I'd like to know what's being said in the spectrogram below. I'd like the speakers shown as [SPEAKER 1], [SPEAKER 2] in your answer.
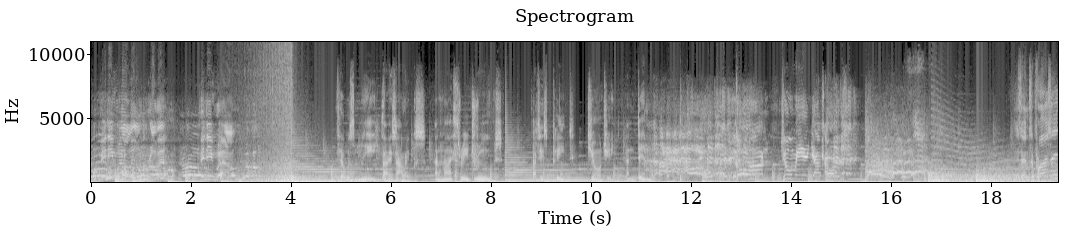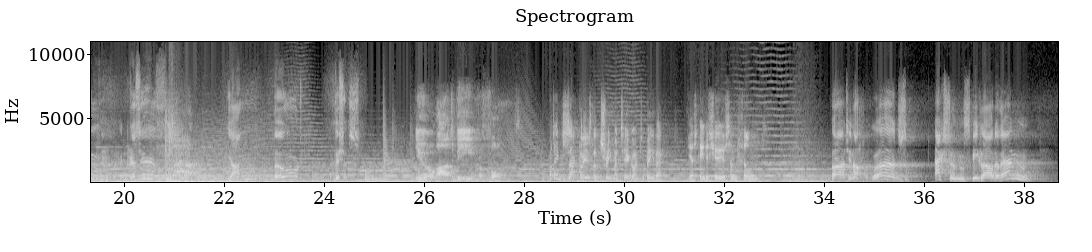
[SPEAKER 1] Pretty well, little brother. Pretty well.
[SPEAKER 2] There was me, that is Alex, and my three droogs. That is Pete, Georgie, and Dim.
[SPEAKER 1] Go on, do me and your colours.
[SPEAKER 3] He's enterprising, aggressive, young, bold, vicious.
[SPEAKER 4] You are to be reformed.
[SPEAKER 5] What exactly is the treatment here going to be then?
[SPEAKER 6] Just going to show you some films.
[SPEAKER 3] But enough of words. Actions speak louder than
